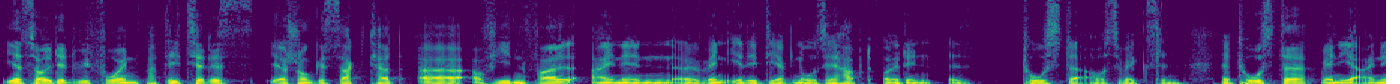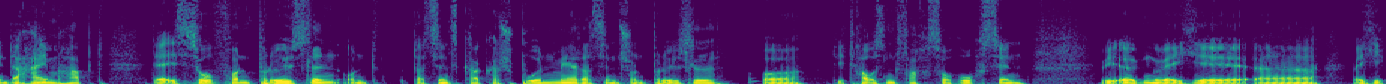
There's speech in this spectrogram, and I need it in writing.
ihr solltet, wie vorhin Patricia das ja schon gesagt hat, äh, auf jeden Fall einen, äh, wenn ihr die Diagnose habt, euren Toaster auswechseln. Der Toaster, wenn ihr einen daheim habt, der ist so von Bröseln und da sind gar keine Spuren mehr, das sind schon Brösel, die tausendfach so hoch sind wie irgendwelche äh, welche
